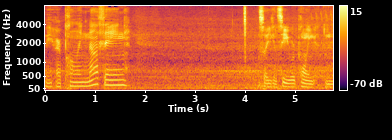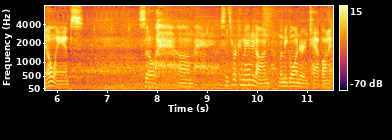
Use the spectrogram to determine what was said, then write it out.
We are pulling nothing. So you can see we're pulling no amps. So, um, since we're commanded on, let me go under and tap on it.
